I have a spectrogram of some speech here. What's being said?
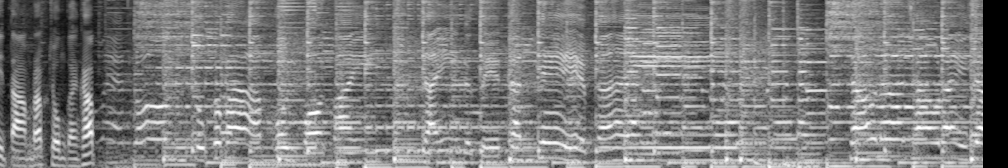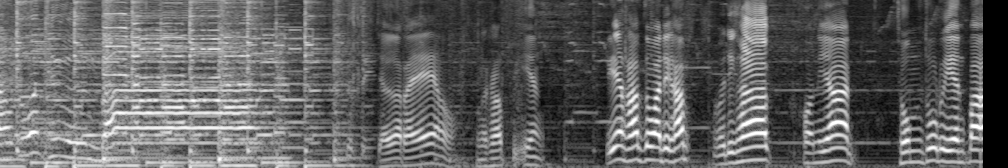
ติดตามรับชมกันครับแวดล้อมสุขภาพคนปลอดภัยใจเกษตรกันเทพไงชาวนาชาวไร่ชาวสวนชื่นบานเกษตรเจอแล้วนะครับพี่เอี้ยงพี่เอี้ยงครับสวัสดีครับ สวัสดีครับขออนุญาตชมทุเรียนป่า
